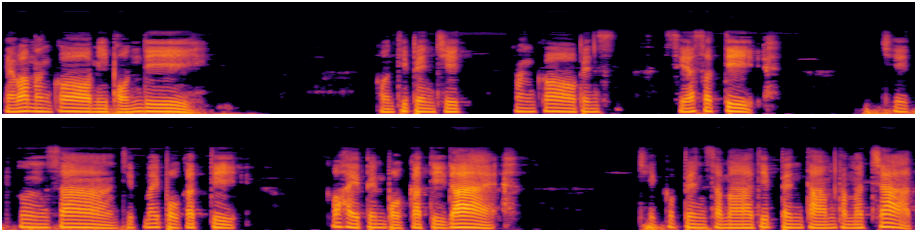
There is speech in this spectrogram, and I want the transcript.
แต่ว่ามันก็มีผลดี ผลที่เป็นจิต มันก็เป็นเสียสติ จิตพุ่งสร้าง จิตไม่ปกติ ก็ให้เป็นปกติได้ จิตก็เป็นสมาธิเป็นธรรมธรรมชาติ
